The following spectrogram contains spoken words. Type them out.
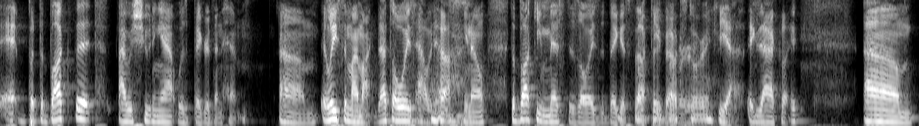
eh, but the buck that I was shooting at was bigger than him. Um, at least in my mind, that's always how it is. Yeah. You know, the buck you missed is always the biggest that buck you've buck ever. story. Yeah, exactly. Um,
